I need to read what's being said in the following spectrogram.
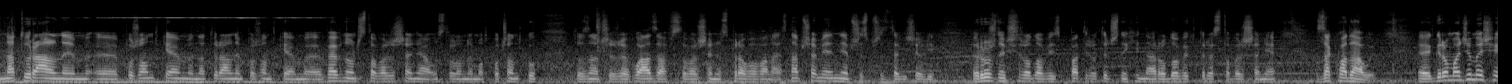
naturalnym porządkiem, naturalnym porządkiem wewnątrz stowarzyszenia, ustalonym od początku. To znaczy, że władza w stowarzyszeniu sprawowana jest naprzemiennie przez przedstawicieli różnych środowisk patriotycznych i narodowych, które stowarzyszenie zakładały. Gromadzimy się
